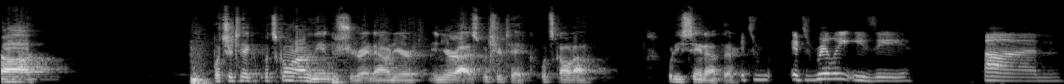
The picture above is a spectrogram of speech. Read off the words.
Uh, what's your take? What's going on in the industry right now in your in your eyes? What's your take? What's going on? What are you seeing out there? It's it's really easy. Um,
